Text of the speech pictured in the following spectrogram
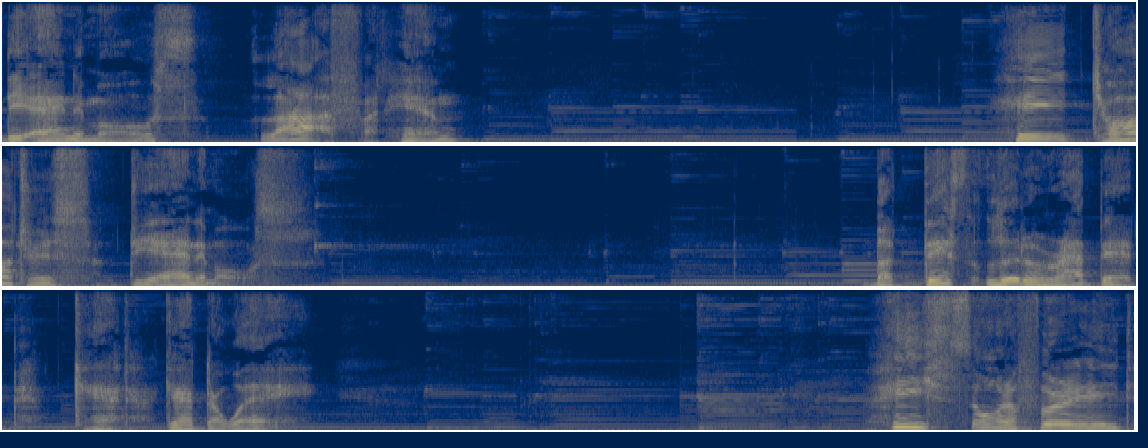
The animals laugh at him. He charges the animals. But this little rabbit can't get away. He's so afraid.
